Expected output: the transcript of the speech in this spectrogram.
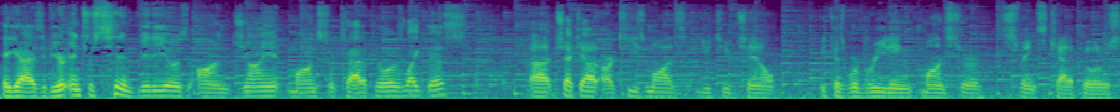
Hey guys, if you're interested in videos on giant monster caterpillars like this, uh, check out our Keys Moths YouTube channel because we're breeding monster sphinx caterpillars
